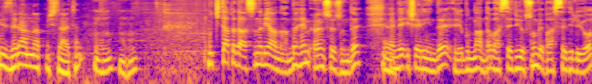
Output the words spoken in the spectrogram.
bizlere anlatmış zaten. Hı hı hı. Bu kitapta da aslında bir anlamda hem ön sözünde evet. hem de içeriğinde e, bundan da bahsediyorsun ve bahsediliyor.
